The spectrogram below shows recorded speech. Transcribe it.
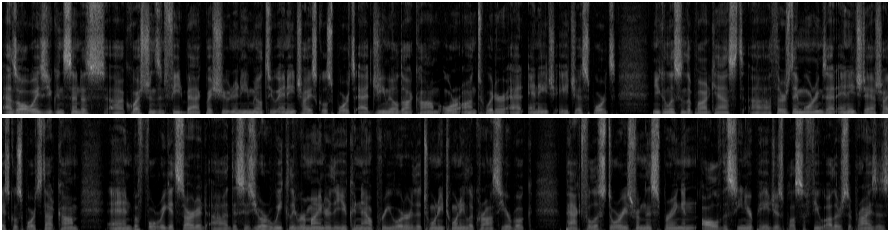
as always, you can send us uh, questions and feedback by shooting an email to nhhighschoolsports at gmail.com or on Twitter at nhhsports. You can listen to the podcast uh, Thursday mornings at nh-highschoolsports.com. And before we get started, uh, this is your weekly reminder that you can now pre-order the 2020 Lacrosse Yearbook, packed full of stories from this spring and all of the senior pages, plus a few other surprises.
